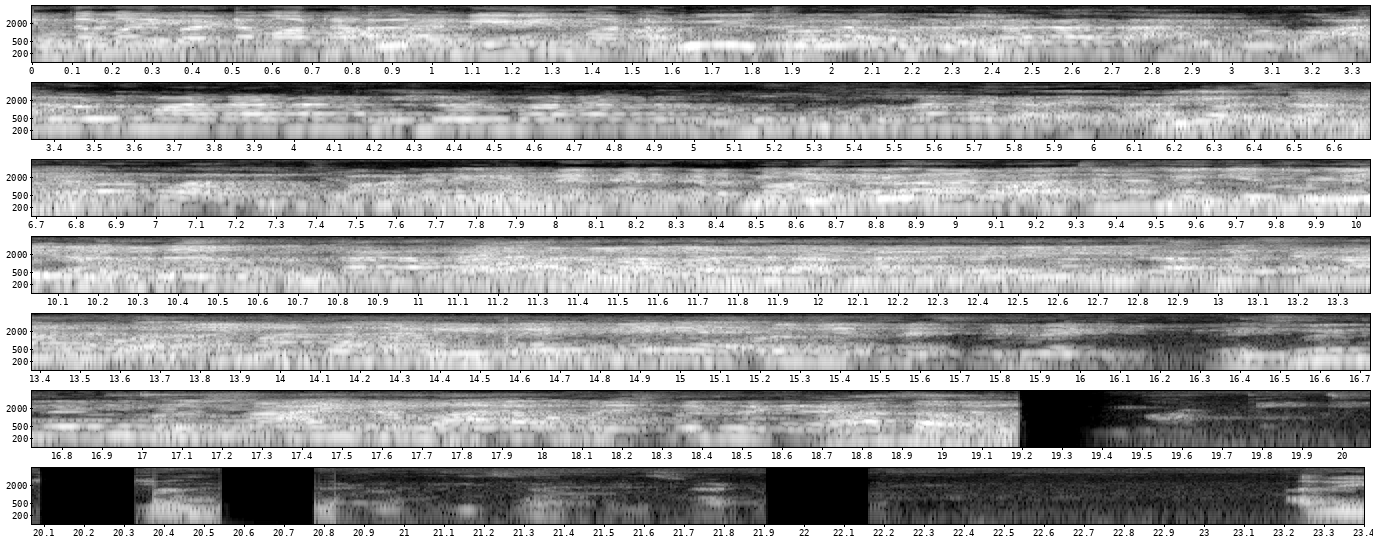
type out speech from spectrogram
ఎంతమంది బయట మాట్లాడాలి మేమేం మాట్లాడాలి ఇప్పుడు వాళ్ళు ఒకటి మాట్లాడతాను వీళ్ళు ఒకటి మాట్లాడతారు రెండు మూడు ఉన్నట్టే కదా ఇక్కడ. మీకు గ్రూప్ ఇప్పుడు మీరు ప్రెస్ మీట్ పెట్టి ఇప్పుడు సాయంత్రం బాగా ఒక ప్రెస్ మీట్ పెట్టారు. విషయం తెలిసినట్టు అది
